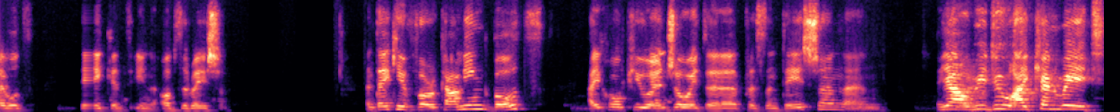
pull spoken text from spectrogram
I will take it in observation. And thank you for coming both. I hope you enjoyed the presentation and yeah, we do. I can wait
